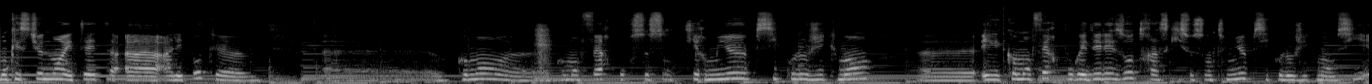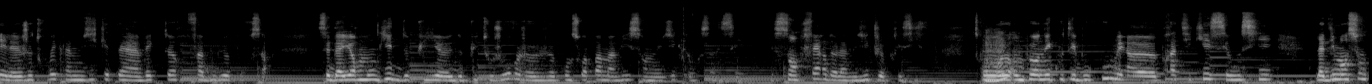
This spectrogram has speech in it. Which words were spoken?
mon questionnement était à, à l'époque comment, euh, comment faire pour se sentir mieux psychologiquement euh, et comment faire pour aider les autres à ce qu'ils se sentent mieux psychologiquement aussi. Et je trouvais que la musique était un vecteur fabuleux pour ça. C'est d'ailleurs mon guide depuis, euh, depuis toujours. Je ne conçois pas ma vie sans musique, donc ça c'est sans faire de la musique, je précise. Mhm. on, peut en écouter beaucoup, mais pratiquer, c'est aussi la dimension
